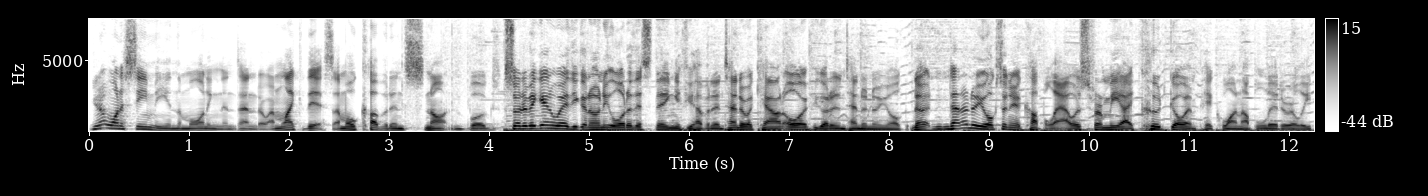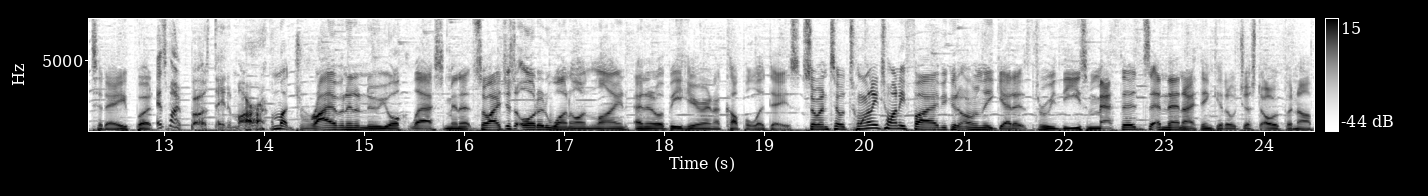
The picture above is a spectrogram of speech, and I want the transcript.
You don't want to see me in the morning, Nintendo. I'm like this. I'm all covered in snot and bugs. So to begin with, you can only order this thing if you have a Nintendo account or if you go to Nintendo New York. No, Nintendo New York's only a couple hours from me. I could go and pick one up literally today, but it's my birthday tomorrow. I'm not driving into New York last minute, so I just ordered one online and it'll be here in a couple of days. So until 2025, you can only get it through these methods, and then I think it'll just open up.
